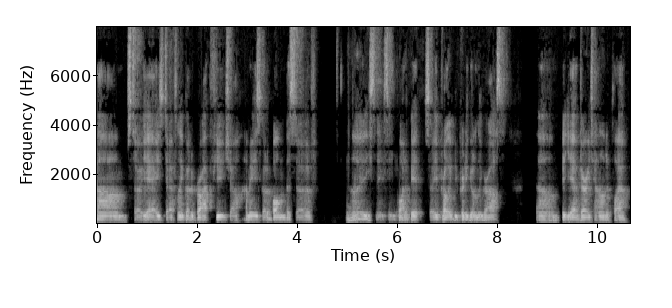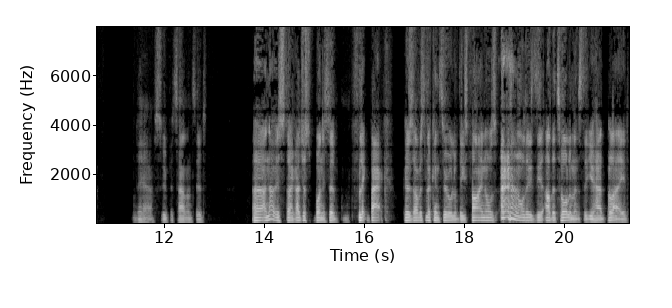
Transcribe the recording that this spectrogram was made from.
Um, so yeah, he's definitely got a bright future. I mean, he's got a bomb to serve. Uh, he sneaks in quite a bit, so he'd probably be pretty good on the grass. Um, but yeah, very talented player. Yeah, super talented. Uh, I noticed, like, I just wanted to flick back because I was looking through all of these finals, all these the other tournaments that you had played.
